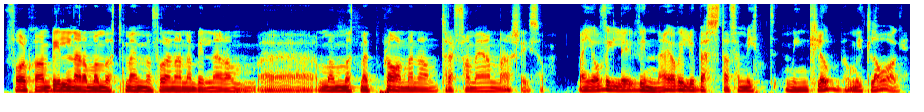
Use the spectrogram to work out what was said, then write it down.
folk har en bild när de har mött mig men får en annan bild när de, eh, de har mött mig på plan men när de träffar mig annars. Liksom. Men jag vill ju vinna, jag vill ju bästa för mitt, min klubb och mitt lag.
